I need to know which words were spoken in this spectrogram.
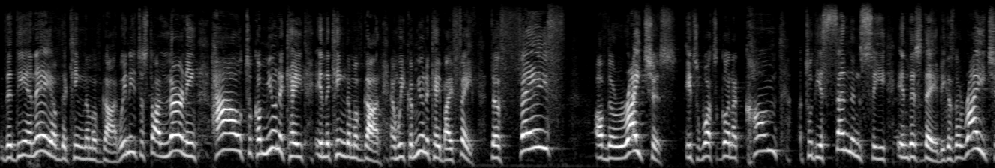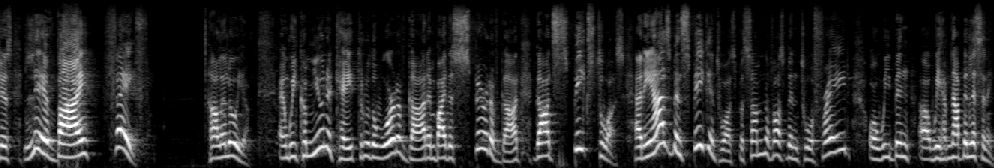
the DNA of the kingdom of God. We need to start learning how to communicate in the kingdom of God. And we communicate by faith. The faith of the righteous. It's what's going to come to the ascendancy in this day because the righteous live by faith. Hallelujah. And we communicate through the Word of God and by the Spirit of God. God speaks to us. And He has been speaking to us, but some of us been too afraid or we've been, uh, we have not been listening.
